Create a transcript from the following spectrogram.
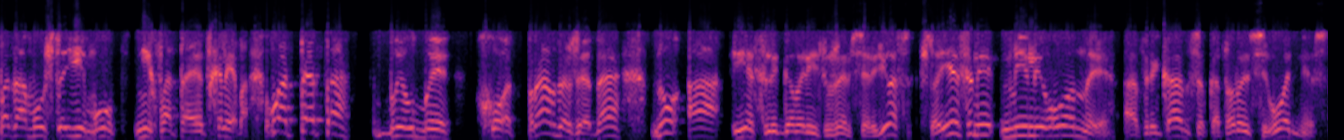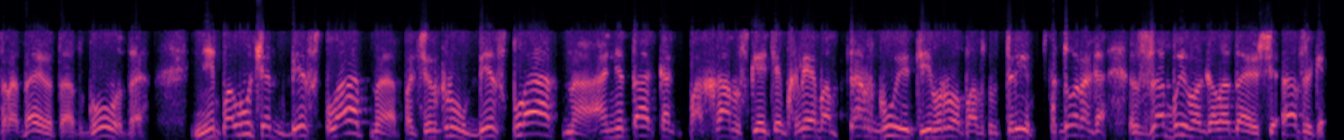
потому что ему не хватает хлеба. Вот это был бы ход, правда же, да? Ну, а если говорить уже всерьез, что если миллионы африканцев, которые сегодня страдают от голода, не получат бесплатно, подчеркнул, бесплатно, а не так, как по-хамски этим хлебом торгует Европа в три дорого, забыв о голодающей Африке,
